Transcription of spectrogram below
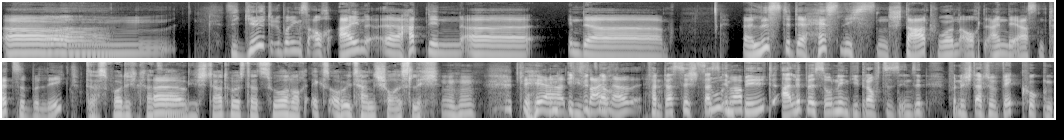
Ähm, Sie gilt übrigens auch ein, äh, hat den äh, in der Liste der hässlichsten Statuen auch einen der ersten Plätze belegt. Das wollte ich gerade Äh, sagen. Die Statue ist dazu auch noch exorbitant scheußlich. Der ich finde es Designer, auch fantastisch, dass im Bild alle Personen, die drauf zu sehen sind, von der Statue weggucken,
